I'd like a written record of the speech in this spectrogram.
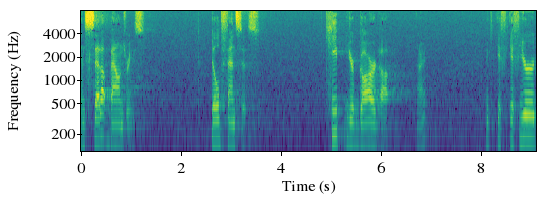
and set up boundaries, build fences, keep your guard up. Right? If, if, you're,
